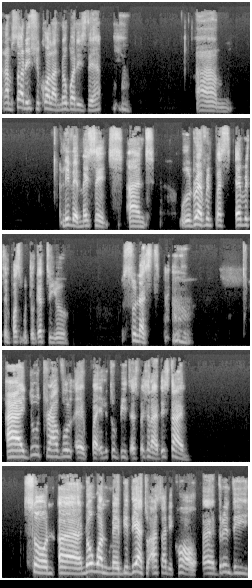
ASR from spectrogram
and I'm sorry if you call and nobody's there. Um, leave a message and we'll do every pers- everything possible to get to you soonest. I do travel uh, by a little bit, especially at this time. So uh, no one may be there to answer the call uh, during the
